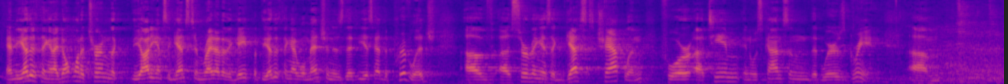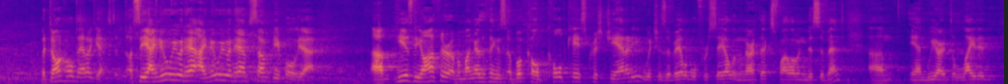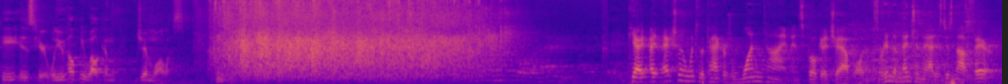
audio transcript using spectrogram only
And the other thing, and I don't want to turn the, the audience against him right out of the gate, but the other thing I will mention is that he has had the privilege of uh, serving as a guest chaplain for a team in Wisconsin that wears green. Um, but don't hold that against him. Oh, see, I knew we would have. I knew we would have some people. Yeah. Um, he is the author of, among other things, a book called Cold Case Christianity, which is available for sale in the narthex following this event. Um, and we are delighted he is here. Will you help me welcome Jim Wallace? Yeah, I actually went to the Packers one time and spoke at a chapel. For him to mention that is just not fair.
